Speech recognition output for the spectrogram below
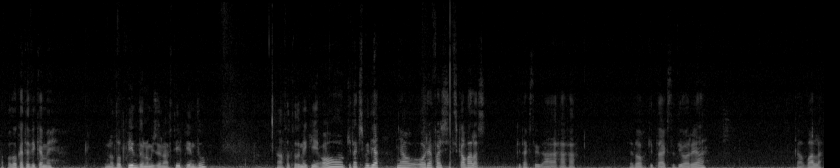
Από εδώ κατεβήκαμε την οδό Πίνδου νομίζω είναι αυτή. Πίνδου. Α, θα το δούμε εκεί. Ω, κοιτάξτε παιδιά, μια ωραία φάση της καβάλας. Κοιτάξτε, αχαχα. Εδώ, κοιτάξτε τι ωραία. Καβάλα.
